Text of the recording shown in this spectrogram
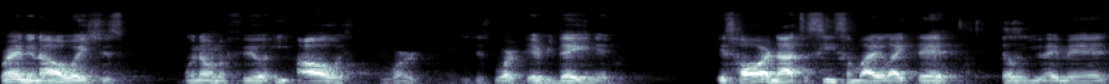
Brandon always just went on the field. He always worked. He just worked every day, and it was it's hard not to see somebody like that telling you, "Hey, man,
